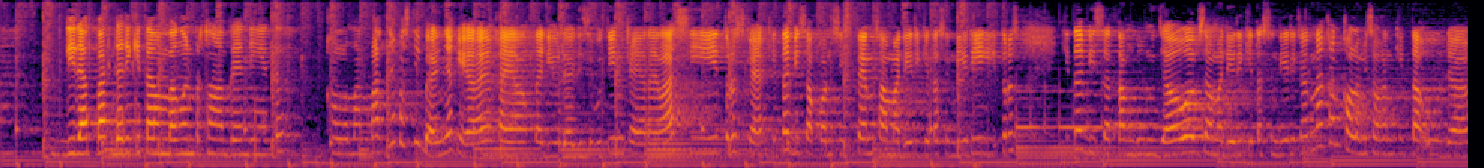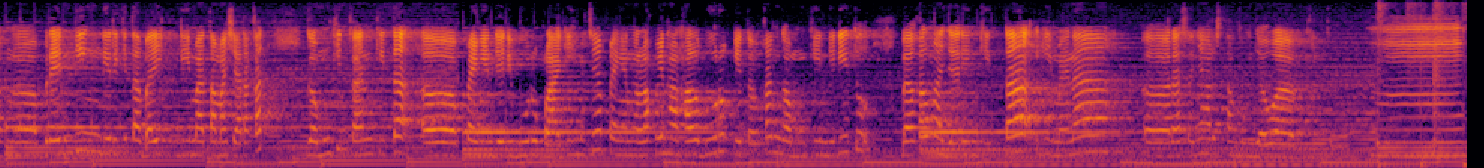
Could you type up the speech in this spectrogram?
didapat dari kita membangun personal branding itu? kalau manfaatnya pasti banyak ya yang kayak yang tadi udah disebutin kayak relasi terus kayak kita bisa konsisten sama diri kita sendiri terus kita bisa tanggung jawab sama diri kita sendiri karena kan kalau misalkan kita udah nge-branding diri kita baik di mata masyarakat gak mungkin kan kita uh, pengen jadi buruk lagi maksudnya pengen ngelakuin hal-hal buruk gitu kan gak mungkin jadi itu bakal ngajarin kita gimana uh, rasanya harus tanggung jawab gitu Hmm,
